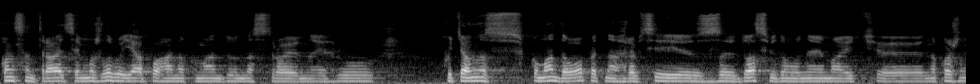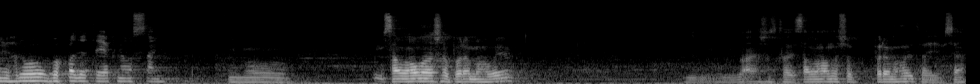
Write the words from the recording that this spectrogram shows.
концентрація. Можливо, я погано команду настроїв на ігру. Хоча в нас команда опитна, гравці з досвідом вони мають е, на кожну ігру виходити як на останню. Ну, саме головне, що перемогли. Не знаю, що сказати. Саме головне, щоб перемогли, та і все. Е,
